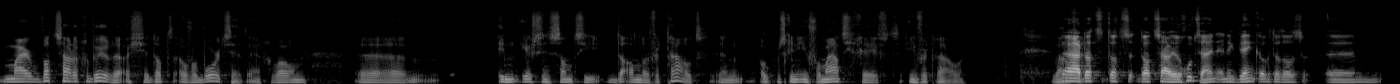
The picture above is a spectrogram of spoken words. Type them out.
maar wat zou er gebeuren als je dat overboord zet en gewoon uh, in eerste instantie de ander vertrouwt en ook misschien informatie geeft in vertrouwen? Ja, dat, dat, dat zou heel goed zijn. En ik denk ook dat dat um,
